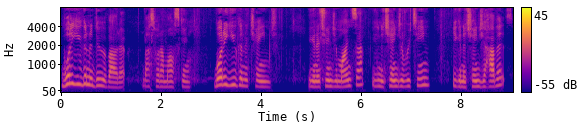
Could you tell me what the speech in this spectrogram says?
What are you going to do about it? That's what I'm asking. What are you going to change? You're going to change your mindset? You're going to change your routine? You're going to change your habits?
